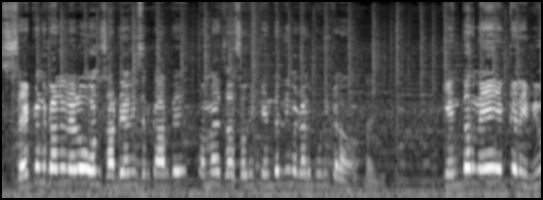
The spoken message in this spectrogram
ਸੈਕੰਡ ਗੱਲ ਲੈ ਲਓ ਹੁਣ ਸਾਡੇ ਵਾਲੀ ਸਰਕਾਰ ਦੇ ਤਾਂ ਮੈਂ ਸੌਰੀ ਕੇਂਦਰ ਦੀ ਮੈਂ ਗੱਲ ਪੂਰੀ ਕਰਾਂ। ਹਾਂਜੀ। ਕੇਂਦਰ ਨੇ ਇੱਕ ਰਿਵਿਊ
